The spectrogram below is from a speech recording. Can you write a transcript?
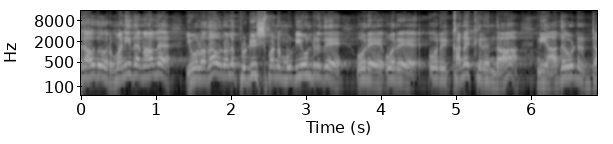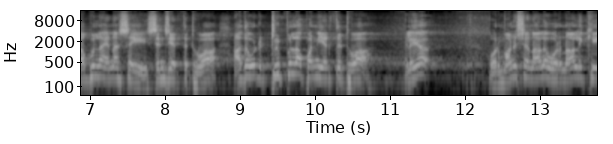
அதாவது ஒரு மனிதனால் இவ்வளோதான் உன்னால் ப்ரொடியூஸ் பண்ண முடியுன்றது ஒரு ஒரு ஒரு கணக்கு இருந்தால் நீ அதோட டபுளாக என்ன செய் செஞ்சு எடுத்துட்டு வா. அதோட ட்ரிப்புளாக பண்ணி எடுத்துட்டு வா. இல்லையா? ஒரு மனுஷனால் ஒரு நாளைக்கு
